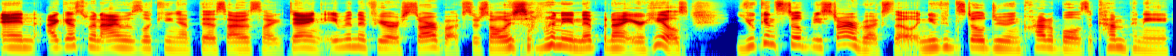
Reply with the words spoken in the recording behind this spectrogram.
And I guess when I was looking at this, I was like, dang, even if you're a Starbucks, there's always somebody nipping at your heels. You can still be Starbucks though, and you can still do incredible as a company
